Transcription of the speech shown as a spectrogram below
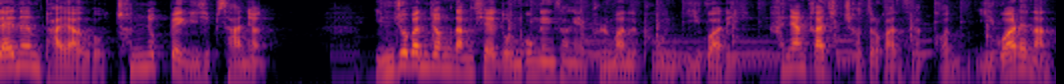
때는 바야흐로 1624년 인조반정 당시의 논공행상에 불만을 품은 이괄이 한양까지 쳐들어간 사건 이괄의 난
